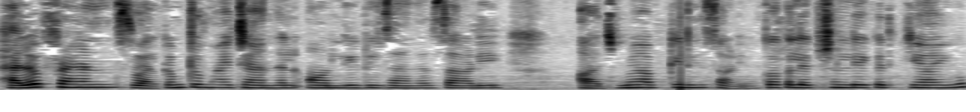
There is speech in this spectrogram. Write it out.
Hello friends, welcome to my channel only designer sari. आज मैं आपके लिए साड़ियों का कलेक्शन लेकर के आई हूँ।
